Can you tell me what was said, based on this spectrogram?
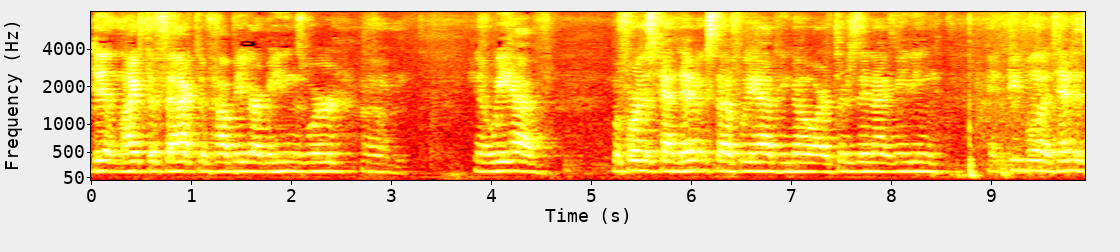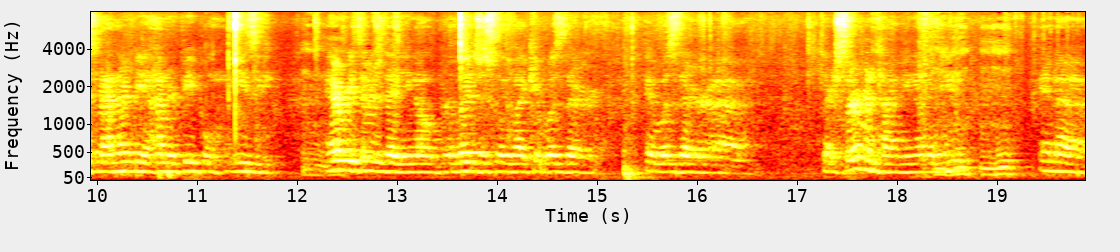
didn't like the fact of how big our meetings were. Um, you know, we have before this pandemic stuff, we had you know our Thursday night meeting, and people in attendance, man, there'd be a hundred people easy every Thursday. You know, religiously, like it was their, it was their, uh, their sermon time. You know what I mean? mm-hmm. And uh,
